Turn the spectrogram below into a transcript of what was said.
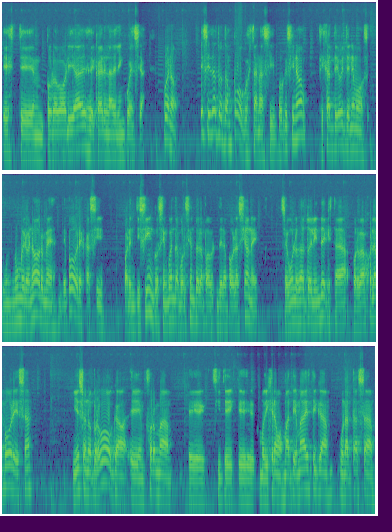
este, probabilidades de caer en la delincuencia. Bueno, ese dato tampoco es tan así, porque si no, fíjate, hoy tenemos un número enorme de pobres, casi 45, 50% de la, de la población, eh, según los datos del INDEC, está por debajo de la pobreza, y eso no provoca eh, en forma, eh, si como dijéramos, matemática, una tasa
